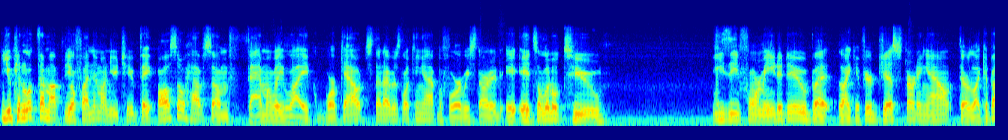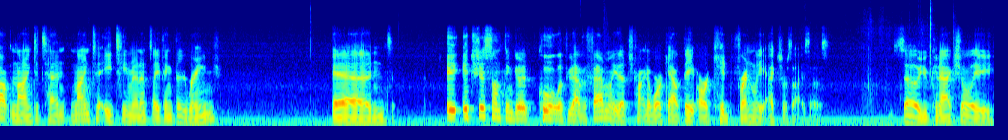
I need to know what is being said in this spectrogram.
you can look them up. You'll find them on YouTube. They also have some family like workouts that I was looking at before we started. It, it's a little too easy for me to do, but like if you're just starting out, they're like about nine to 10, 9 to 18 minutes, I think they range. And it, it's just something good, cool if you have a family that's trying to work out. They are kid friendly exercises. So you can actually,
